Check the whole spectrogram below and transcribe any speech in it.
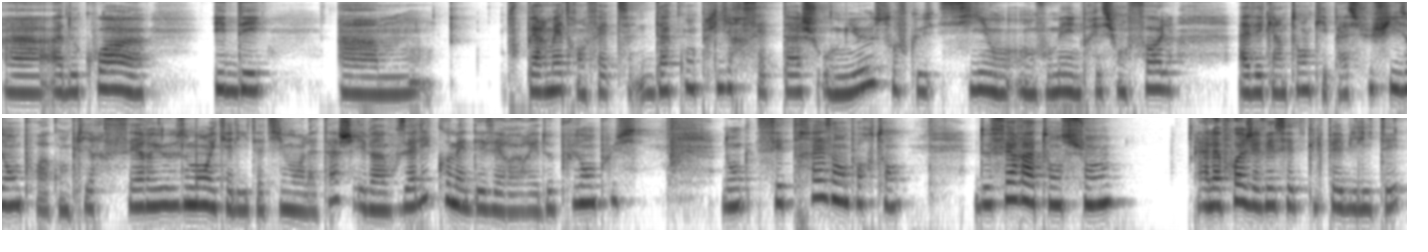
a, de quoi euh, aider à, vous permettre en fait d'accomplir cette tâche au mieux, sauf que si on, vous met une pression folle avec un temps qui n'est pas suffisant pour accomplir sérieusement et qualitativement la tâche, et eh bien vous allez commettre des erreurs et de plus en plus. Donc c'est très important de faire attention à la fois gérer cette culpabilité,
